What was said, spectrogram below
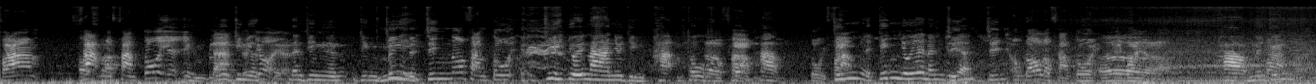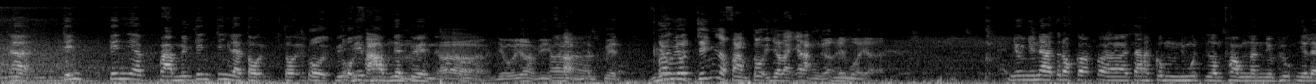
Phạm Ờ, Phạm là Phạm. tội em nên chính cái là à. nên chính chính mình là chi chính nó phạm tội chi dưới na như chính phạm thôi Ờ, phạm. phạm tội phạm chính là chính thế nên chính chính chính ông đó là phạm tội Ờ. À phạm Phạm. chính. Nè chính chính là phạm mình chính chính là tội tội tội vi, vi phạm. Nhân quyền. Ờ nhiều như vi Ờ. phạm nhân quyền. Nhưng nhiêu- chính là phạm tội như lại cái đằng Ừ. ấy vậy à như như nào tôi đọc ta cùng một lòng phòng là như lúc như là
